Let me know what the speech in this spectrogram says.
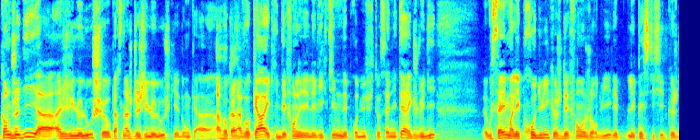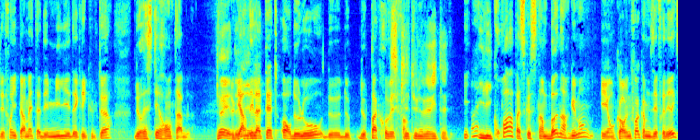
Quand je dis à, Gilles Lelouch, au personnage de Gilles Lelouch qui est donc euh, avocat, avocat et qui défend les, les victimes des produits phytosanitaires et que je lui dis vous savez, moi, les produits que je défends aujourd'hui, les, pesticides que je défends, ils permettent à des milliers d'agriculteurs de rester rentables de, garder la tête hors de l'eau, de ne pas crever de faim. Ce qui est une vérité. Il, y croit parce que c'est un bon argument. Et encore une fois, comme disait Frédéric,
